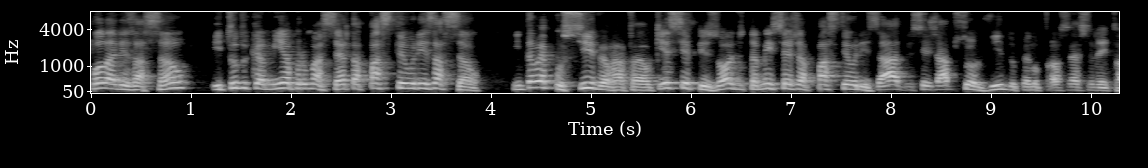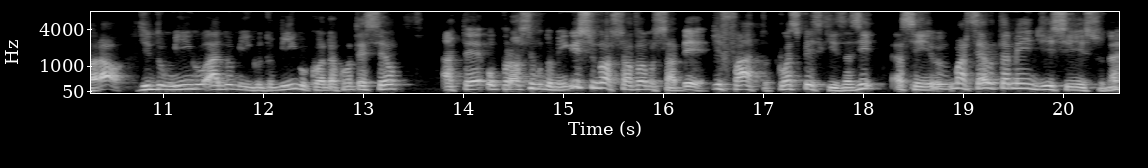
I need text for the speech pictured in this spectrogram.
polarização e tudo caminha para uma certa pasteurização. Então é possível, Rafael, que esse episódio também seja pasteurizado e seja absorvido pelo processo eleitoral de domingo a domingo. Domingo, quando aconteceu, até o próximo domingo. Isso nós só vamos saber, de fato, com as pesquisas. E, assim, o Marcelo também disse isso, né?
